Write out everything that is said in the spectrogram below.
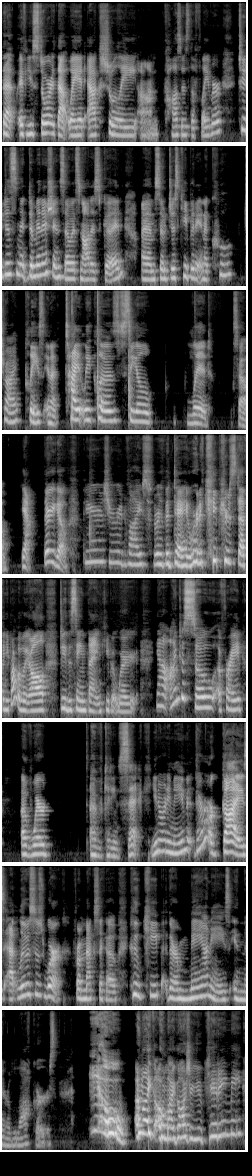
that if you store it that way, it actually um, causes the flavor to dis- diminish, and so it's not as good. Um, so just keep it in a cool, dry place in a tightly closed seal lid. So yeah, there you go. There's your advice for the day: where to keep your stuff, and you probably all do the same thing. Keep it where. Yeah, I'm just so afraid of where of getting sick. You know what I mean? There are guys at Lewis's work from Mexico who keep their mayonnaise in their lockers. Ew! I'm like, oh my gosh, are you kidding me?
